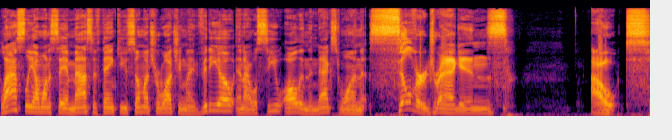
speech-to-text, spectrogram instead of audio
Lastly, I want to say a massive thank you so much for watching my video, and I will see you all in the next one. Silver Dragons out.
